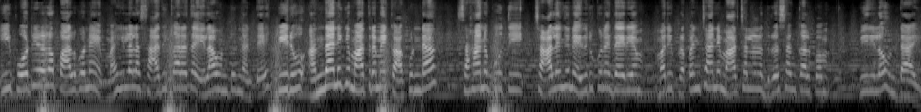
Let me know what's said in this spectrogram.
ఈ పోటీలలో పాల్గొనే మహిళల సాధికారత ఎలా ఉంటుందంటే వీరు అందానికి మాత్రమే కాకుండా సహానుభూతి ఛాలెంజ్ను ఎదుర్కొనే ధైర్యం మరియు ప్రపంచాన్ని మార్చాలన్న దృఢ సంకల్పం వీరిలో ఉంటాయి.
